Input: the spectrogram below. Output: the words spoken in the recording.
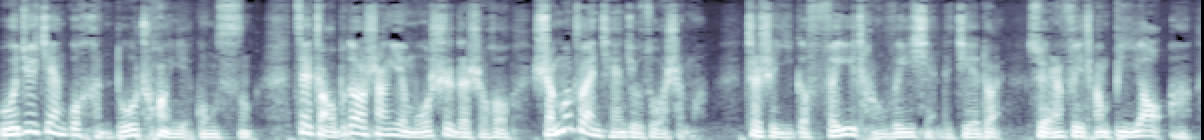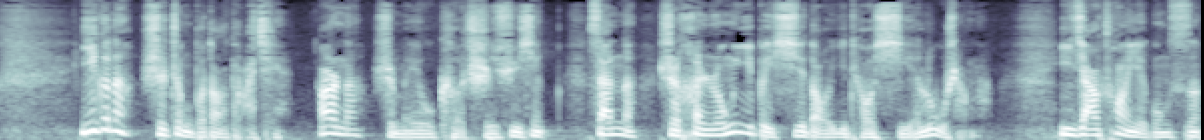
我就见过很多创业公司在找不到商业模式的时候，什么赚钱就做什么，这是一个非常危险的阶段，虽然非常必要啊。一个呢是挣不到大钱。二呢是没有可持续性，三呢是很容易被吸到一条邪路上了。一家创业公司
